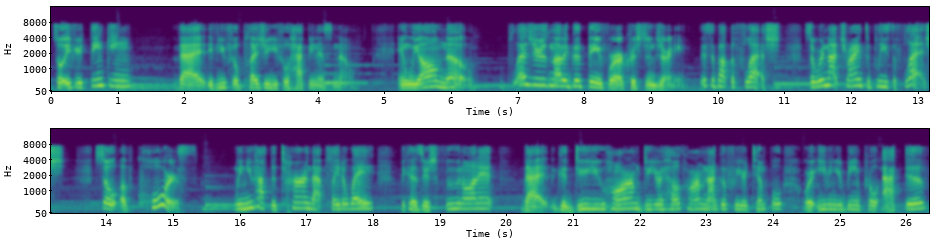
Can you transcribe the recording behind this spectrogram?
So if you're thinking that if you feel pleasure, you feel happiness, no. And we all know pleasure is not a good thing for our Christian journey. It's about the flesh. So we're not trying to please the flesh. So, of course, when you have to turn that plate away because there's food on it that could do you harm, do your health harm, not good for your temple, or even you're being proactive.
